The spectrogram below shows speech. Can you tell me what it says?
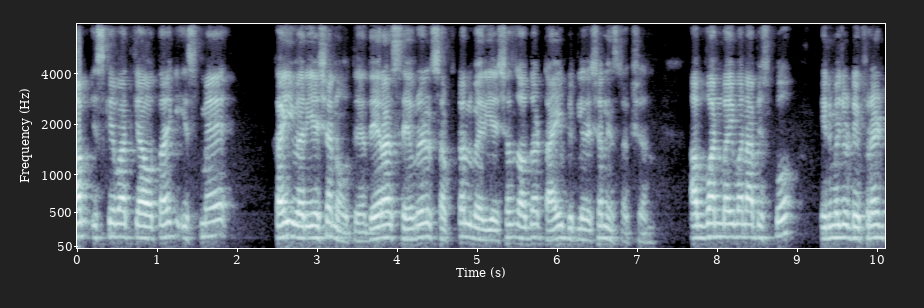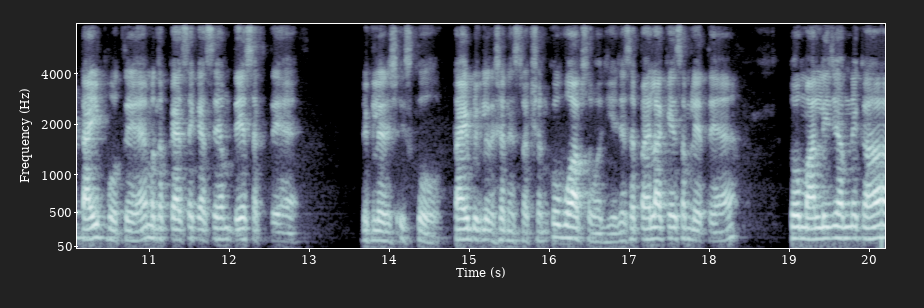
अब इसके बाद क्या होता है कि इसमें कई वेरिएशन होते हैं। There are several subtle variation of the type declaration instruction अब वन बाई वन आप इसको, इनमें जो डिफरेंट टाइप होते हैं मतलब कैसे कैसे हम दे सकते हैं डिक्लेरेशन इसको टाइप डिक्लेरेशन इंस्ट्रक्शन को, वो आप समझिए। जैसे पहला केस हम लेते हैं तो मान लीजिए हमने कहा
